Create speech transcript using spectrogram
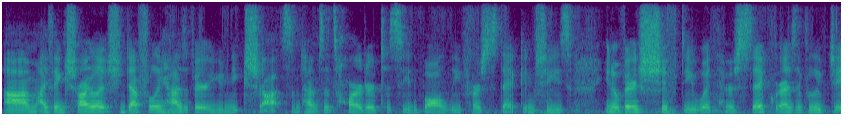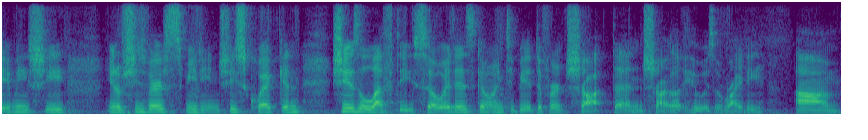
Um, I think Charlotte, she definitely has a very unique shot. Sometimes it's harder to see the ball leave her stick, and she's, you know, very shifty with her stick. Whereas I believe Jamie, she, you know, she's very speedy and she's quick, and she is a lefty, so it is going to be a different shot than Charlotte, who is a righty. Um,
